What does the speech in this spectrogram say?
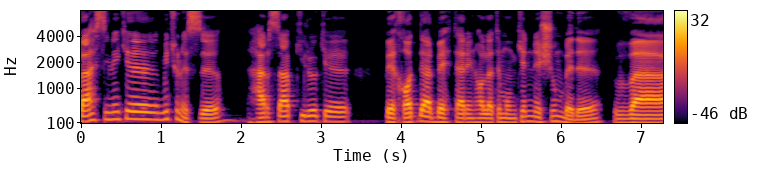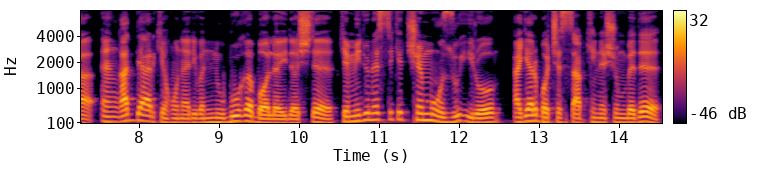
بحث اینه که می‌تونسته هر سبکی رو که بخواد در بهترین حالت ممکن نشون بده و انقدر درک هنری و نبوغ بالایی داشته که می‌دونسته که چه موضوعی رو اگر با چه سبکی نشون بده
